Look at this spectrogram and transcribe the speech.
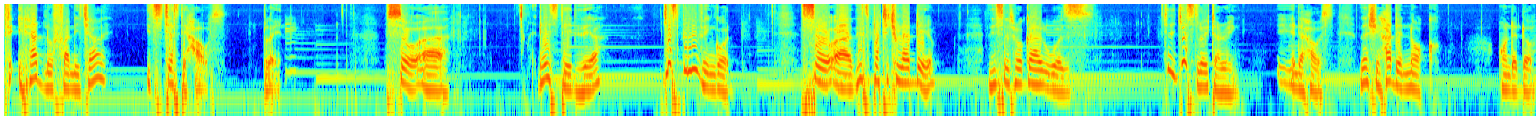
it had no furniture. It's just a house, plain. So uh, they stayed there just believing God. So uh, this particular day, this little girl was just loitering in the house. Then she had a knock on the door.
